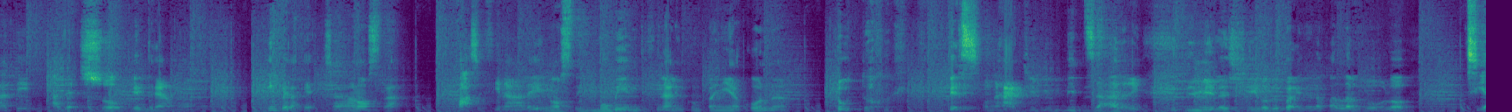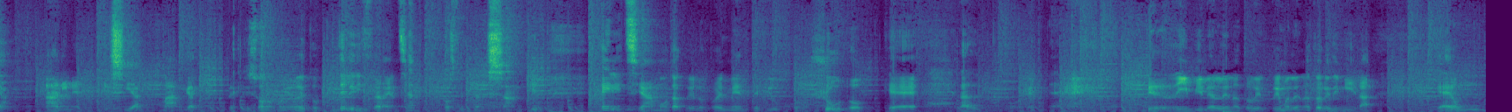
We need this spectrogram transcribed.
Tornati, adesso entriamo in quella che sarà la nostra fase finale, i nostri momenti finali in compagnia con tutti i personaggi più bizzarri di Mila Shiro, due pari nella pallavolo, sia anime che sia manga, perché ci sono, come ho detto, delle differenze anche piuttosto interessanti. E iniziamo da quello probabilmente più conosciuto, che è l'allenatore, il terribile allenatore, il primo allenatore di Mila, che è un,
